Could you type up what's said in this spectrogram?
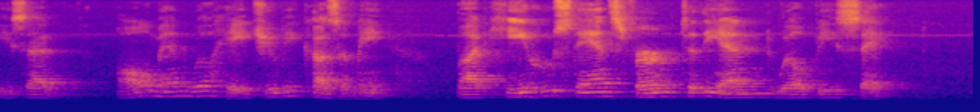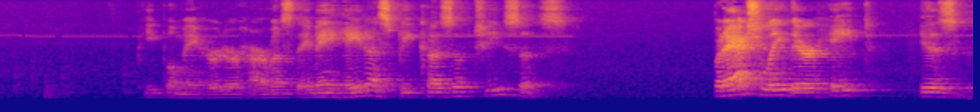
He said, All men will hate you because of me, but he who stands firm to the end will be saved. People may hurt or harm us, they may hate us because of Jesus. But actually, their hate is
